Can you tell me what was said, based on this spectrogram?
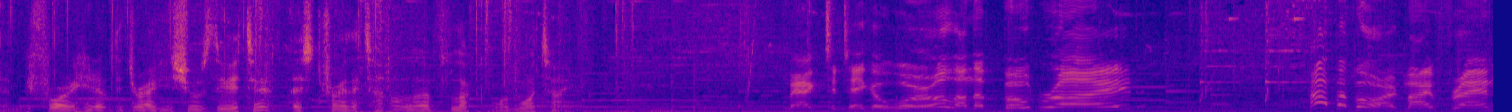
And before I hit up the Dragon Shores theater, let's try the Tunnel of Luck one more time. Back to take a whirl on the boat ride? Hop aboard, my friend.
